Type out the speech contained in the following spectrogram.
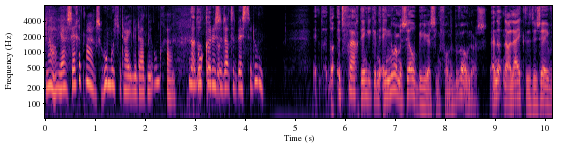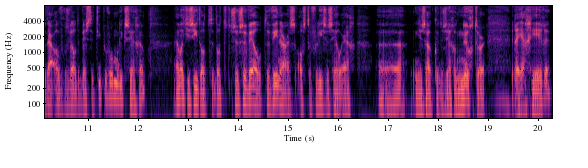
Nou ja, zeg het maar eens. Hoe moet je daar inderdaad mee omgaan? Nou, Hoe kunnen ze dat het beste doen? Het vraagt denk ik een enorme zelfbeheersing van de bewoners. En nou lijkt de Zeeuwen daar overigens wel de beste type voor, moet ik zeggen. want je ziet dat, dat zowel de winnaars als de verliezers heel erg, uh, je zou kunnen zeggen, nuchter reageren.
